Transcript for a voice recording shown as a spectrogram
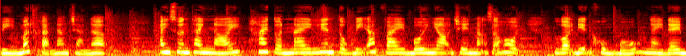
vì mất khả năng trả nợ. Anh Xuân Thanh nói, hai tuần nay liên tục bị áp vay bôi nhọ trên mạng xã hội, gọi điện khủng bố ngày đêm.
